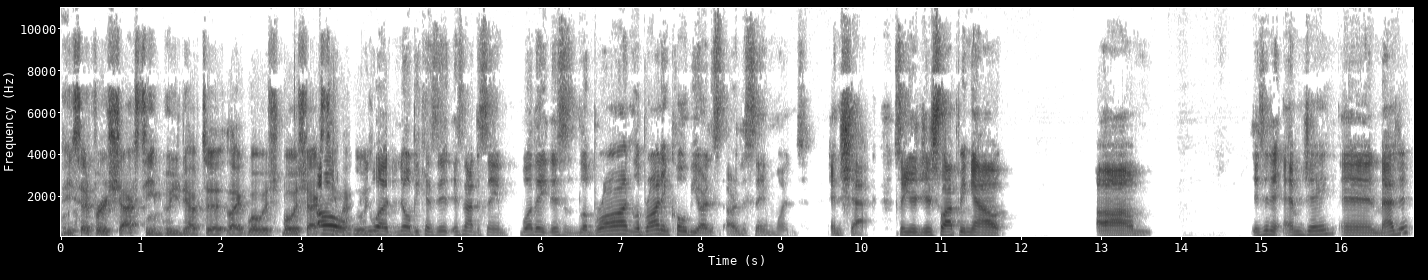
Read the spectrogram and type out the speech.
He said for Shaq's team, who you'd have to like. What was what was Shaq's Oh, team? Like, who was, well, no, because it, it's not the same. Well, they this is LeBron. LeBron and Kobe are the, are the same ones, and Shaq. So you're you're swapping out. Um, isn't it MJ and Magic?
